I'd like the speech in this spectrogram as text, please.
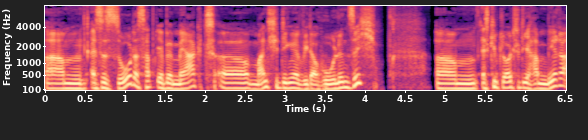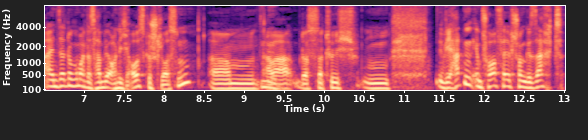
Ähm, es ist so, das habt ihr bemerkt, äh, manche Dinge wiederholen sich. Ähm, es gibt Leute, die haben mehrere Einsendungen gemacht, das haben wir auch nicht ausgeschlossen. Ähm, ja. Aber das ist natürlich, mh, mm, wir hatten im Vorfeld schon gesagt,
